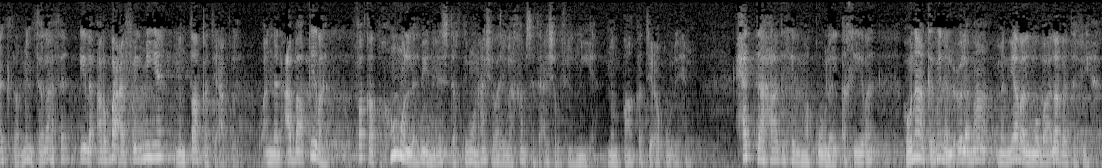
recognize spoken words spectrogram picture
أكثر من ثلاثة إلى أربعة في المية من طاقة عقله وأن العباقرة فقط هم الذين يستخدمون عشرة إلى خمسة عشر في المية من طاقة عقولهم. حتى هذه المقولة الأخيرة هناك من العلماء من يرى المبالغة فيها.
